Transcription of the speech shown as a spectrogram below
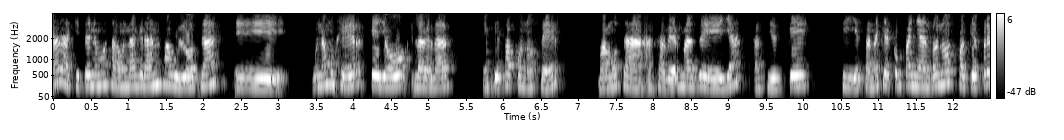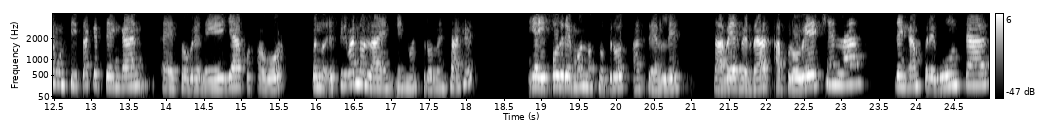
aquí tenemos a una gran, fabulosa, eh, una mujer que yo la verdad empiezo a conocer. Vamos a, a, saber más de ella. Así es que si están aquí acompañándonos, cualquier preguntita que tengan eh, sobre de ella, por favor, bueno, escríbanosla en, en nuestros mensajes y ahí podremos nosotros hacerles saber, ¿verdad? Aprovechenla, tengan preguntas,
